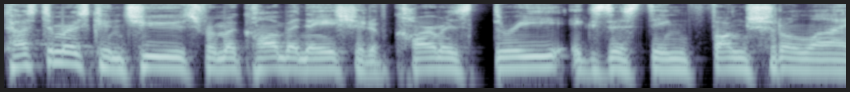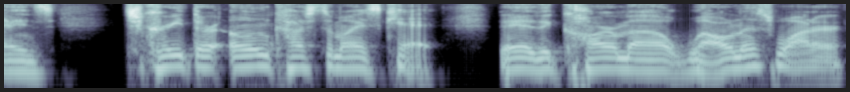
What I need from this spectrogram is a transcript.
Customers can choose from a combination of Karma's three existing functional lines to create their own customized kit. They have the Karma Wellness Water,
